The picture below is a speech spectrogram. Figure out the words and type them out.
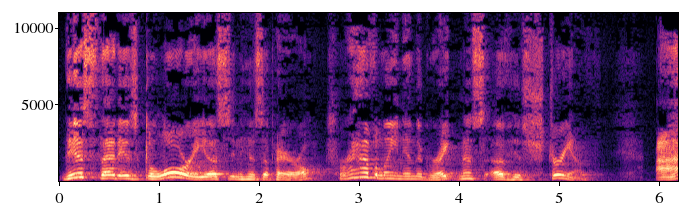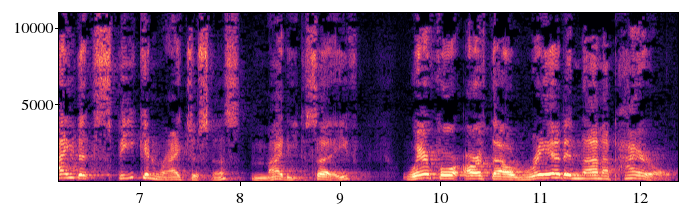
This that is glorious in his apparel, traveling in the greatness of his strength. I that speak in righteousness, mighty to save, wherefore art thou red in thine apparel,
